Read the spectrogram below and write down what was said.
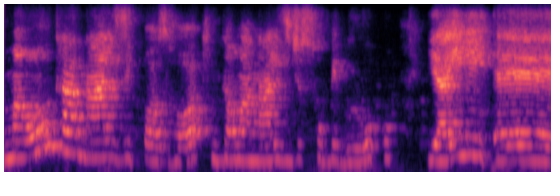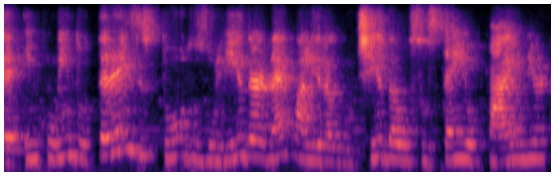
Uma outra análise pós-hoc, então, análise de subgrupo, e aí é, incluindo três estudos, o líder né, com a liraglutida, o sustain o pioneer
